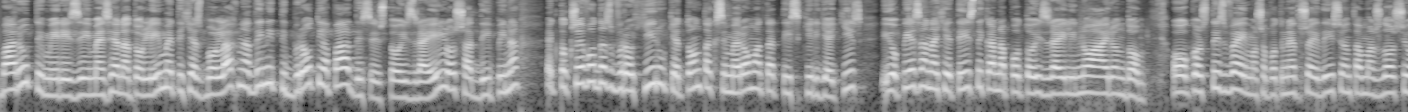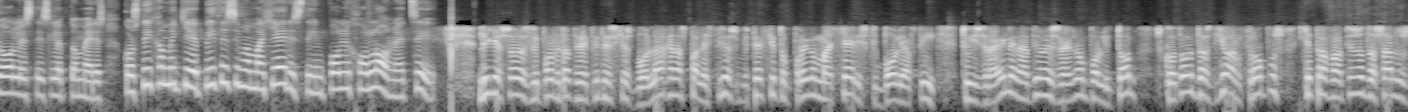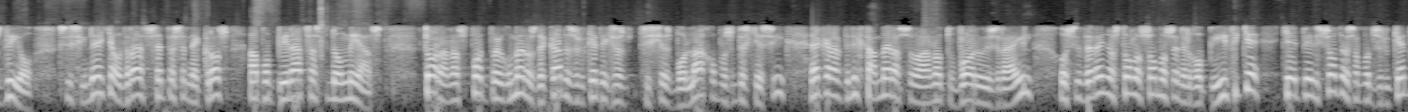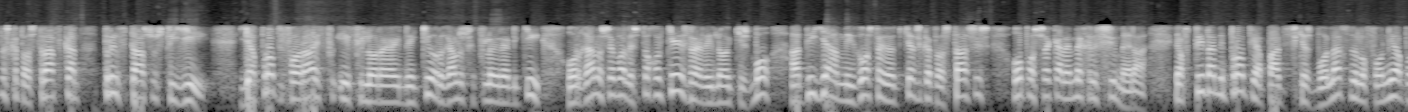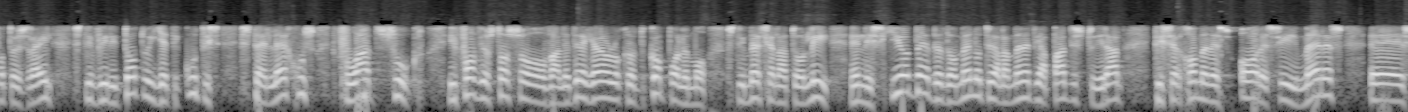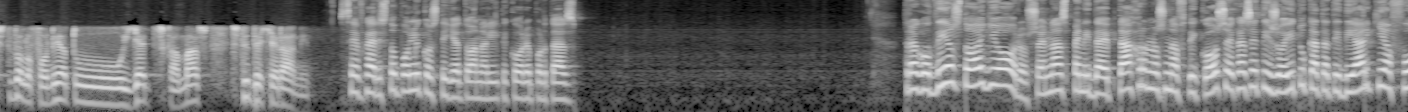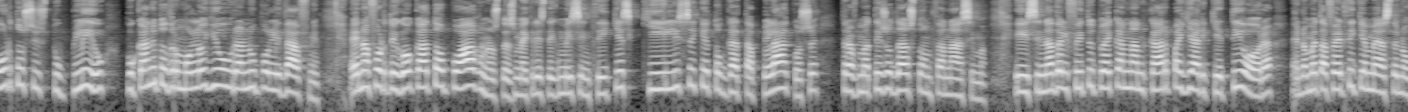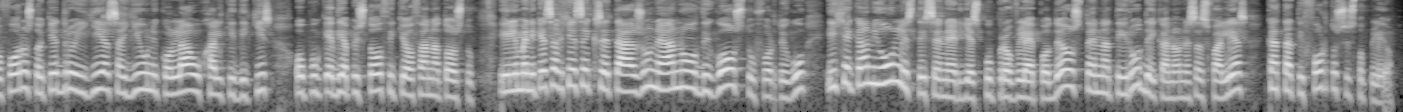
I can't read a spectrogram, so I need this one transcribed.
Μπαρούτι μυρίζει η Μέση Ανατολή με τη Χεσμολάχ να δίνει την πρώτη απάντηση στο Ισραήλ ως αντίπεινα, εκτοξεύοντας βροχή ρουκετών τα ξημερώματα της Κυριακής, οι οποίες αναχαιτίστηκαν από το Ισραηλινό Iron Dome. Ο Κωστής Βέιμος από την αίθουσα ειδήσεων θα μας δώσει όλες τις λεπτομέρειες. Κωστή, είχαμε και επίθεση με μαχαίρι στην πόλη Χολών, έτσι. Λίγες ώρες λοιπόν μετά την επίθεση Χεσμολάχ, ένας Παλαιστίνιος επιτέθηκε το πρωί με μαχαίρι στην πόλη αυτή του Ισραήλ εναντίον Ισραηλινών πολιτών, σκοτώνοντας δύο ανθρώπους και τραυματίζοντας άλλους δύο. Στη συνέχεια, ο δράστη έπεσε νεκρός από πειρά τη αστυνομίας. Τώρα, να σου πω ότι προηγουμένως δεκάδες ρουκέτε της Χεσμολάχ, όπως είπες και εσύ, έκαναν τη νύχτα μέρα στο ουρανό του βόρειου Ισραήλ. Ο σιδερένιος τόλο όμως ενεργοποιήθηκε και οι περισσότερες από τις ρουκέτε καταστράφηκαν πριν φτάσουν στη γη. Για πρώτη φορά η φιλοειρανική οργάνωση, η φιλοειρανική οργάνωση έβαλε στόχο και Ισραηλινό οικισμό αντί για αμυγός στρατιωτικές εγκαταστάσεις όπως έκανε μέχρι σήμερα. Αυτή ήταν η πρώτη απάντηση της Χεσμολάχ στη δολοφονία από το Ισραήλ στη βηρητό του ηγετικού της στελέχους Φουάτ Σούκ. Οι φόβοι ωστόσο Βαλεντίνα για ένα ολοκληρωτικό πόλεμο στη Μέση Ανατολή ενισχύονται, δεδομένου ότι αναμένεται η απάντηση του Ιράν τις ερχόμενες ώρες ή ημέρες ε, στη δολοφονία του ηγέτη της Χαμάς στην Τεχεράνη. Σε ευχαριστώ πολύ Κωστή για το αναλυτικό ρεπορτάζ. Τραγωδίας στο Άγιο Όρος. Ένας 57χρονο ναυτικός έχασε τη ζωή του κατά τη διάρκεια φόρτωσης του πλοίου που κάνει το δρομολόγιο ουρανού Πολυδάφνη. Ένα φορτηγό κάτω από άγνωστες μέχρι στιγμής συνθήκες κύλησε και τον καταπλάκωσε, τραυματίζοντας τον θανάσιμα. Οι συνάδελφοί του του έκαναν κάρπα για αρκετή ώρα, ενώ μεταφέρθηκε με ασθενοφόρο στο κέντρο υγείας Αγίου Νικολάου Χαλκιδικής, όπου και διαπιστώθηκε ο θάνατός του. Οι λιμενικές αρχές εξετάζουν εάν ο οδηγός του φορτηγού είχε κάνει όλες τις ενέργειες που προβλέπονται ώστε να τηρούνται οι κανόνες ασφαλείας κατά τη φόρτωση στο πλοίο.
